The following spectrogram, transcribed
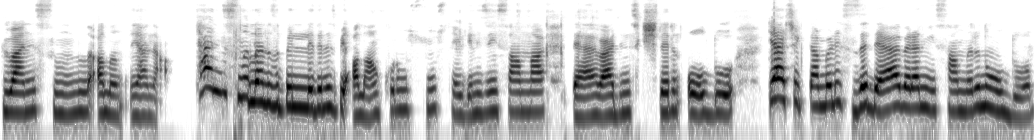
Güvenli sınırlı alan yani kendi sınırlarınızı belirlediğiniz bir alan kurmuşsunuz. Sevdiğiniz insanlar, değer verdiğiniz kişilerin olduğu, gerçekten böyle size değer veren insanların olduğu,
